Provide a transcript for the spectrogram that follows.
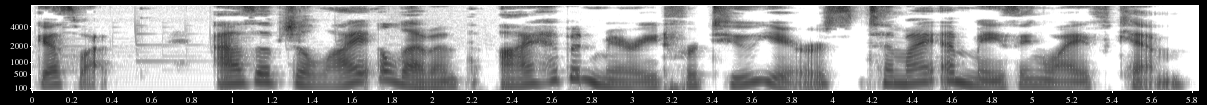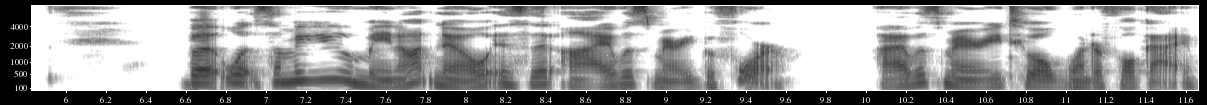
Guess what? As of July 11th, I have been married for two years to my amazing wife, Kim. But what some of you may not know is that I was married before. I was married to a wonderful guy.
